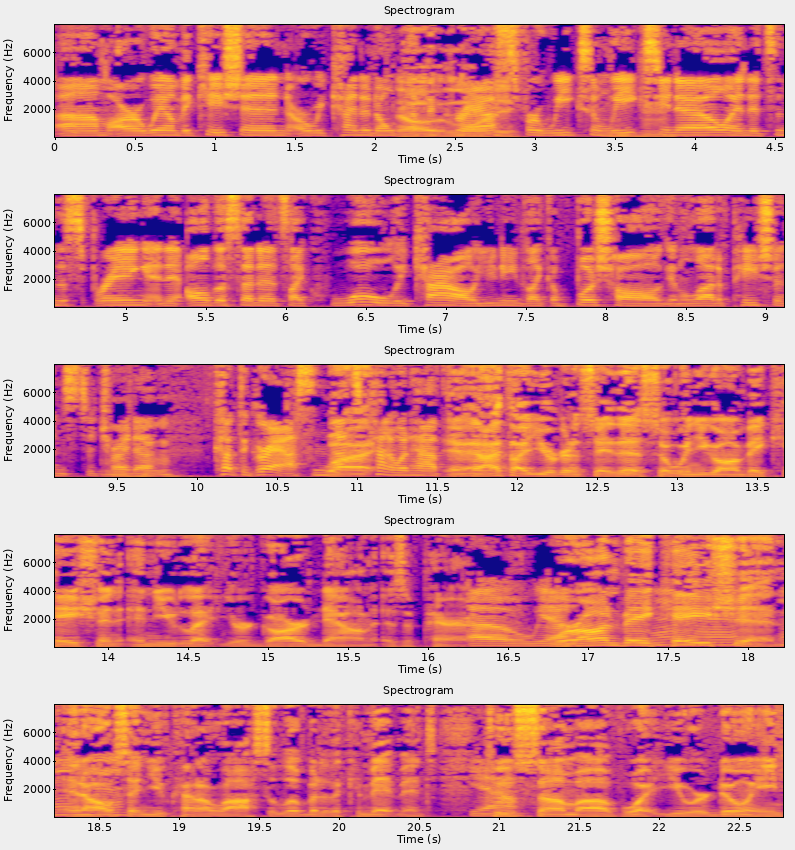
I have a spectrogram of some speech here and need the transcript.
um, are away on vacation or we kind of don't cut Oh, the grass Lordy. for weeks and weeks, you know, and it's in the spring and it, all of a sudden it's like, holy cow, you need like a bush hog and a lot of patience to try to cut the grass. And Well, that's kind of what happens. And I thought you were going to say this. So when you go on vacation and you let your guard down as a parent, Oh, yeah. we're on mm-hmm. vacation, and all of a mm-hmm. sudden you've kind of lost a little bit of the commitment Yeah. to some of what you were doing,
